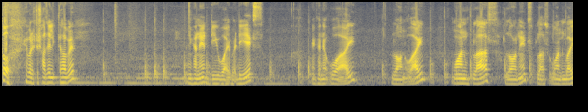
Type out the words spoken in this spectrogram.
তো, এবার একটু সাজিয়ে লিখতে হবে। এখানে D Y by D X এখানে Y ln Y one plus ln X plus one by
